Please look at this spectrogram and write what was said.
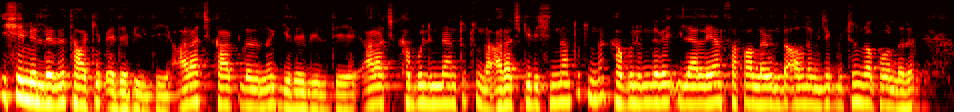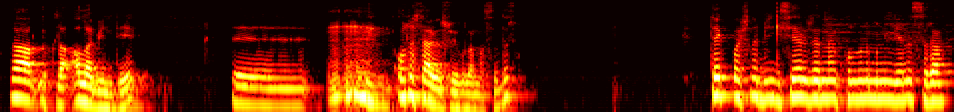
iş emirlerini takip edebildiği, araç kartlarını girebildiği, araç kabulünden tutun da araç girişinden tutun da kabulünde ve ilerleyen safhalarında alınabilecek bütün raporları rahatlıkla alabildiği e, otoservis uygulamasıdır. Tek başına bilgisayar üzerinden kullanımının yanı sıra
